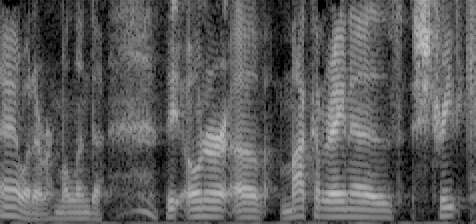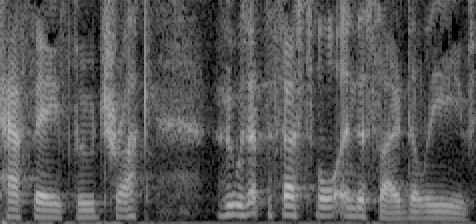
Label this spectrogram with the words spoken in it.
eh, whatever, Melinda, the owner of Macarena's Street Cafe food truck, who was at the festival and decided to leave.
